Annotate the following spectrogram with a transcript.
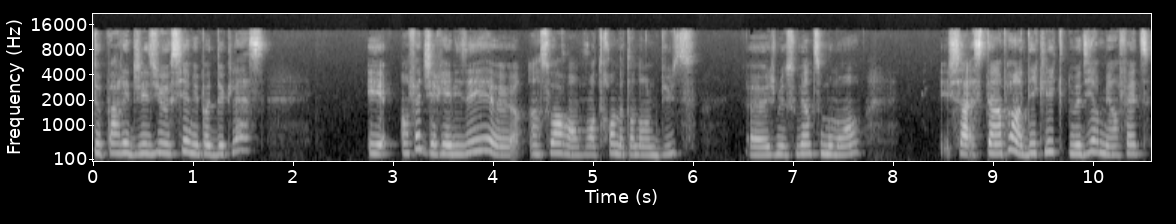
de parler de Jésus aussi à mes potes de classe. Et en fait, j'ai réalisé euh, un soir en rentrant, en attendant le bus, euh, je me souviens de ce moment, c'était un peu un déclic de me dire, mais en fait,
